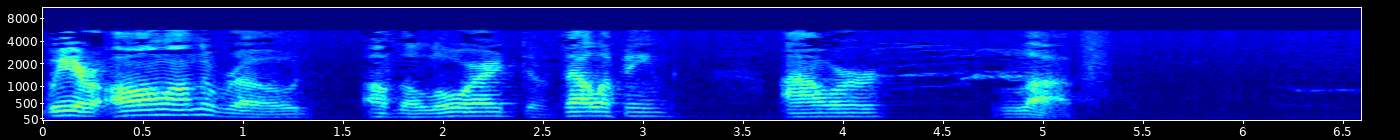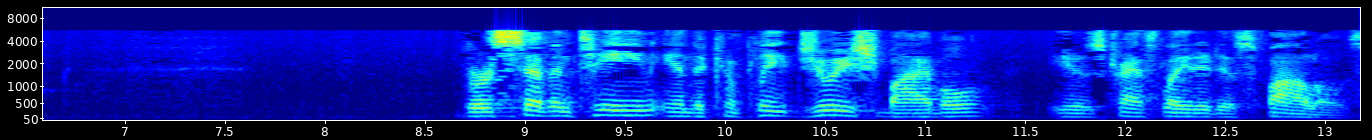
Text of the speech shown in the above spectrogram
We are all on the road of the Lord developing our love. Verse 17 in the complete Jewish Bible is translated as follows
